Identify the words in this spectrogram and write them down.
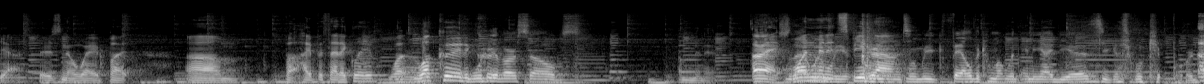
yeah, there's no way. But um, but hypothetically, what what could we'll give ourselves a minute. all right So one minute we- speed when- round. When we fail to come up with any ideas, you guys will get bored.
